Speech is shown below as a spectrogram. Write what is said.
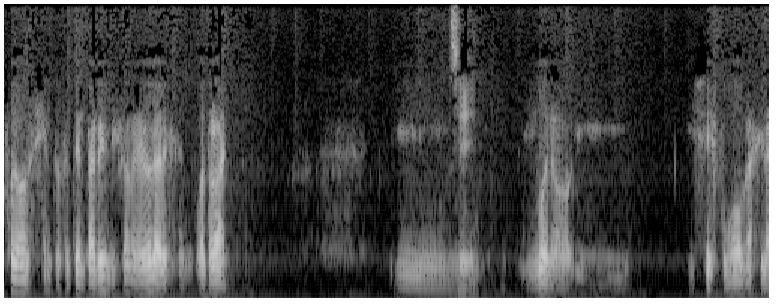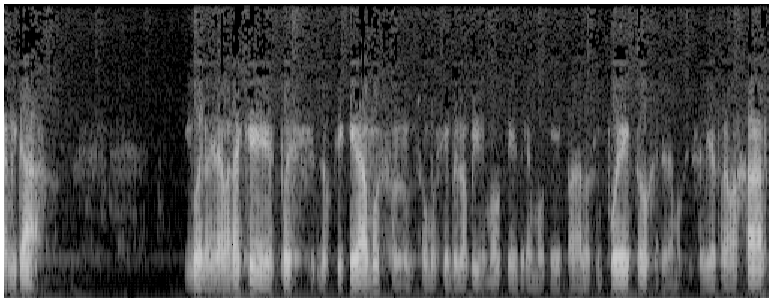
fueron 170 mil millones de dólares en cuatro años. Y, y bueno, y, se fugó casi la mitad. Y bueno, y la verdad es que después los que quedamos somos siempre los mismos, que tenemos que pagar los impuestos, que tenemos que salir a trabajar.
